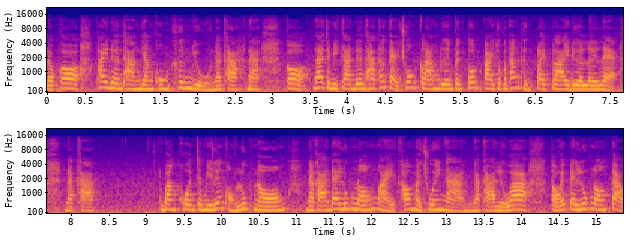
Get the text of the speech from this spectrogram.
แล้วก็ไพ่เดินทางยังคงขึ้นอยู่นะคะนะก็น่าจะมีการเดินทางตั้งแต่ช่วงกลางเดือนเป็นต้นไปจนกระทั่งถึงปลายปลายเดือนเลยแหละนะคะ บางคนจะมีเรื่องของลูกน้องนะคะ ได้ลูกน้องใหม่เข้ามาช่วยงานนะคะ หรือว่าต่อให้เป็นลูกน้องเก่า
